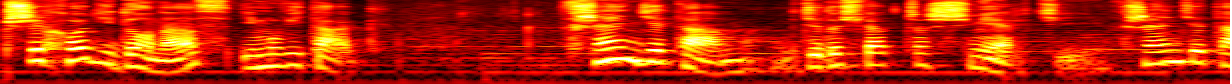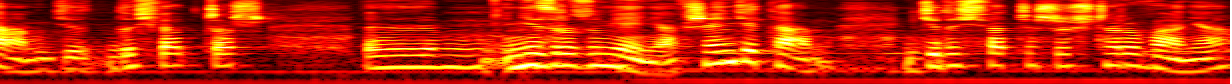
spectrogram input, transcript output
przychodzi do nas i mówi tak, Wszędzie tam, gdzie doświadczasz śmierci, wszędzie tam, gdzie doświadczasz niezrozumienia, wszędzie tam, gdzie doświadczasz rozczarowania,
